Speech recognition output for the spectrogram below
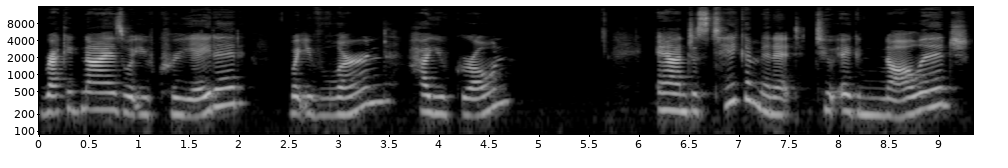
recognize what you've created, what you've learned, how you've grown, and just take a minute to acknowledge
